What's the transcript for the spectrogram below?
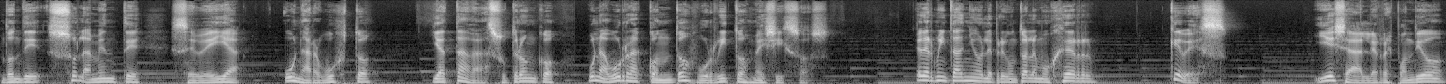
donde solamente se veía un arbusto y atada a su tronco una burra con dos burritos mellizos. El ermitaño le preguntó a la mujer, ¿qué ves? Y ella le respondió,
